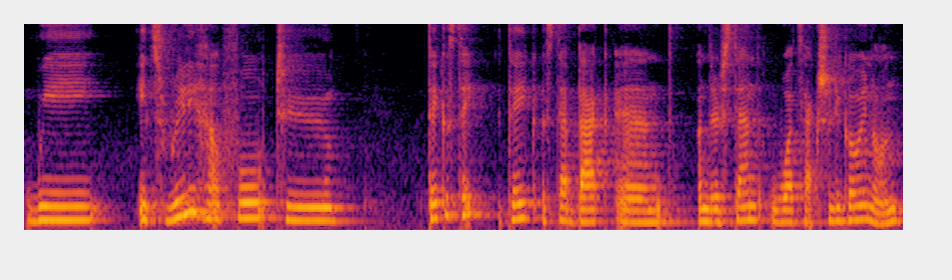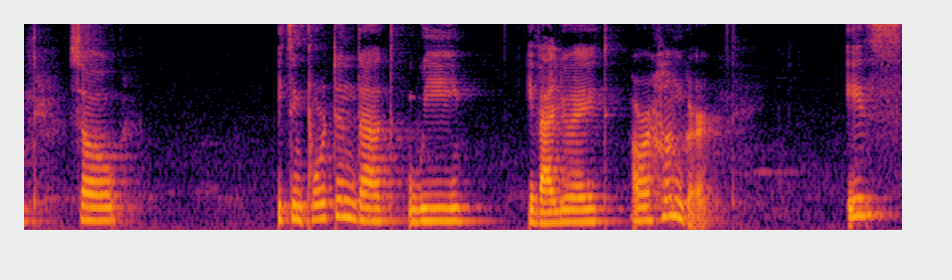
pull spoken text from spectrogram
we it's really helpful to take a step take a step back and understand what's actually going on. So it's important that we evaluate our hunger. Is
